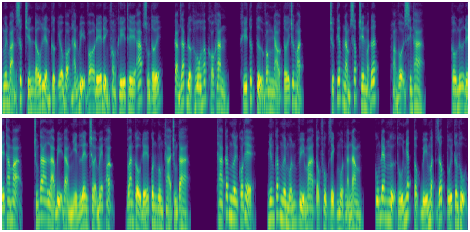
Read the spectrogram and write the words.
nguyên bản sức chiến đấu liền cực yếu bọn hắn bị võ đế đỉnh phong khí thế áp xuống tới, cảm giác được hô hấp khó khăn, khí tức tử vong nào tới trước mặt trực tiếp nằm sấp trên mặt đất, hoảng vội xin tha. Câu nữ đế tha mạng, chúng ta là bị đàm nhìn lên trời mê hoặc, van cầu đế quân buông tha chúng ta. Tha các ngươi có thể, nhưng các ngươi muốn vì ma tộc phục dịch một ngàn năm, cũng đem ngự thú nhất tộc bí mật dốc túi tương thụ.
